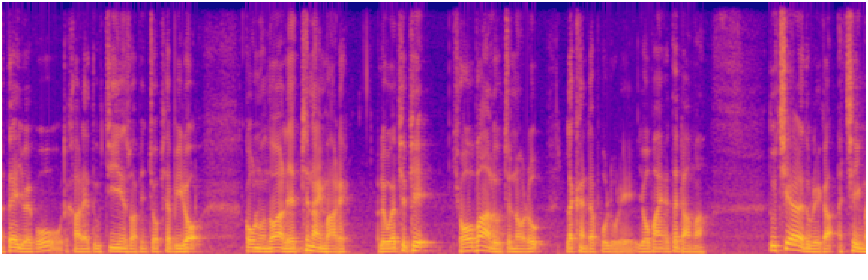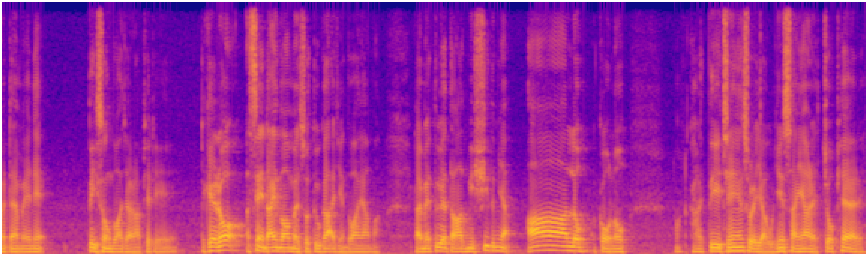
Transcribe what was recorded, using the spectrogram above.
အသက်အရွယ်ကိုတခါတည်းသူကြည်ရင်ဆိုဖြင့်ကြောဖြတ်ပြီးတော့ကုံလွန်သွားတာလည်းဖြစ်နိုင်ပါတယ်ဘလို့ပဲဖြစ်ဖြစ်ယောဘလို့ကျွန်တော်တို့လက်ခံတတ်ဖို့လိုတယ်ယောဘရဲ့အသက်တာမှာသူချစ်ရတဲ့သူတွေကအချိန်မတန်မဲနဲ့တည်ဆုံသွားကြတာဖြစ်တယ်တကယ်တော့အဆင့်တိုင်းသွားမယ်ဆိုသူကအရင်သွားရမှာ ဒါပေမဲ့သူ့ရဲ့သားသမီးရှိသမျှအားလုံးအကုန်လုံးနော်တခါလေတေခြင်းဆိုတဲ့အရာကိုရင်ဆိုင်ရတယ်ကြော်ဖြတ်ရတယ်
